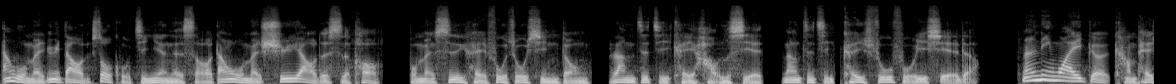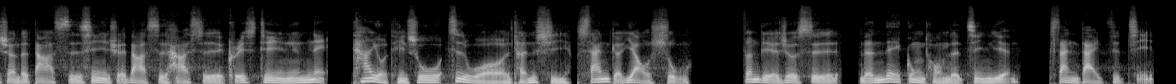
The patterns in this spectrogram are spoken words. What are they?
当我们遇到受苦经验的时候，当我们需要的时候，我们是可以付出行动，让自己可以好一些，让自己可以舒服一些的。那另外一个 compassion 的大师，心理学大师，他是 Christine Ne。他有提出自我疼惜三个要素，分别就是人类共同的经验、善待自己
